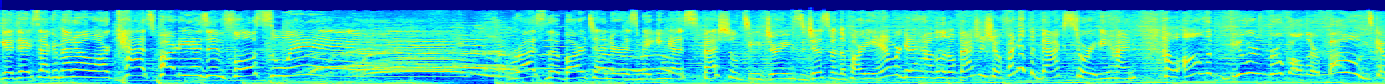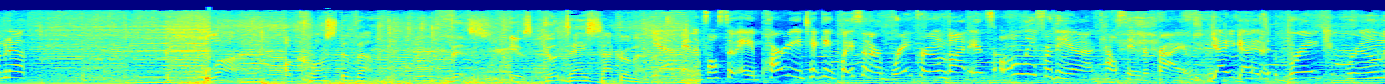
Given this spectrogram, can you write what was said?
Good Day Sacramento. Our cast party is in full swing. Russ, the bartender, is making us specialty drinks just for the party, and we're going to have a little fashion show. Find out the backstory behind how all the viewers broke all their bones coming up. Live across the valley, this is Good Day Sacramento. Yep, and it's also a party taking place in our break room, but it's only for the uh, calcium deprived. Yeah, you guys, break room,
